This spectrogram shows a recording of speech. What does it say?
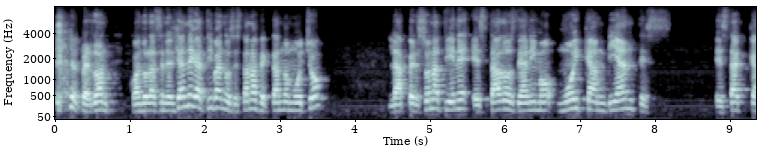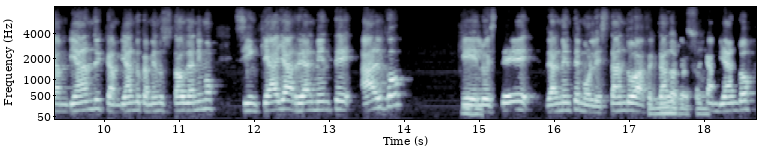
perdón, cuando las energías negativas nos están afectando mucho, la persona tiene estados de ánimo muy cambiantes. Está cambiando y cambiando, cambiando su estado de ánimo sin que haya realmente algo que lo esté realmente molestando, afectando, cambiando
